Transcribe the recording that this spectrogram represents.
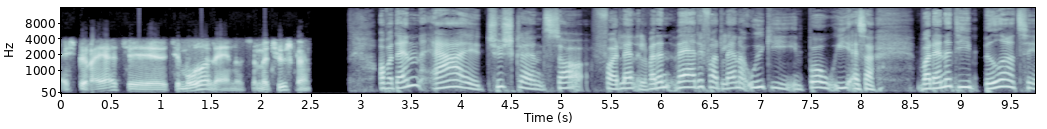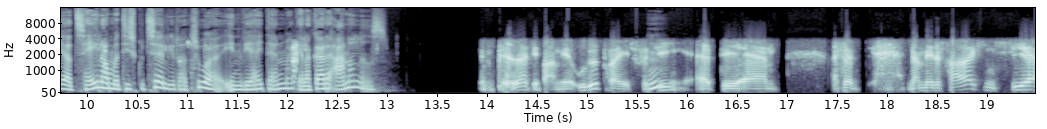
aspirere til, til moderlandet, som er Tyskland. Og hvordan er øh, Tyskland så for et land, eller hvordan, hvad er det for et land at udgive en bog i? Altså, hvordan er de bedre til at tale om at diskutere litteratur, end vi er i Danmark, eller gør det anderledes? Jamen, bedre, det er bare mere udbredt, fordi mm. at det er, Altså, når Mette Frederiksen siger,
